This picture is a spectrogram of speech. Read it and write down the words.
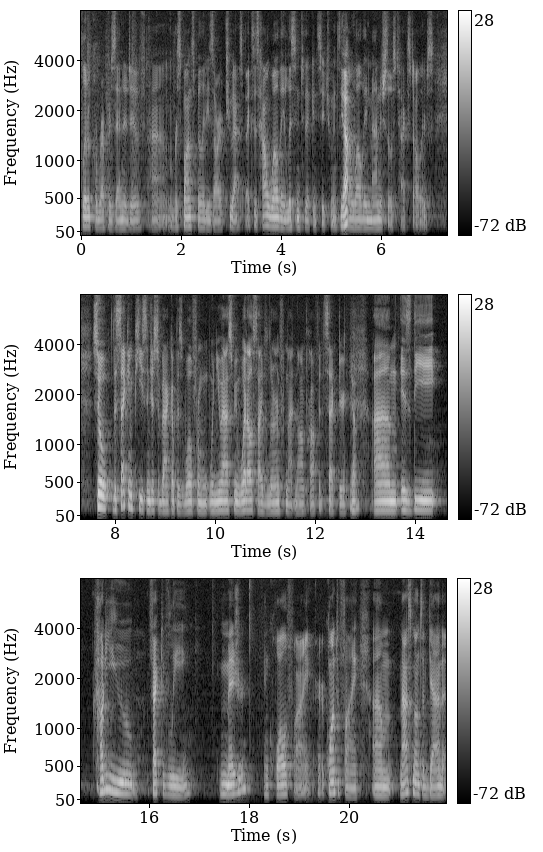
political representative um, responsibilities are two aspects: is how well they listen to their constituents and Yeah. how well they manage those tax dollars. So, the second piece, and just to back up as well from when you asked me what else I've learned from that nonprofit sector, Yeah. um, is the how do you effectively measure and qualify or quantify um, mass amounts of data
